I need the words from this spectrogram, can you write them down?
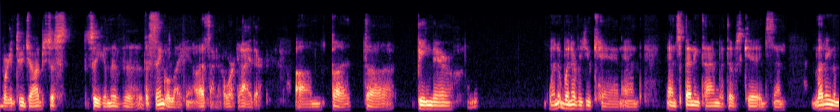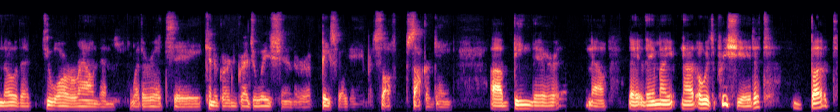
working two jobs just so you can live the, the single life you know that's not going to work either. Um, but uh, being there when, whenever you can and and spending time with those kids and letting them know that you are around them whether it's a kindergarten graduation or a baseball game or soft soccer game uh, being there. Now, they, they might not always appreciate it, but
